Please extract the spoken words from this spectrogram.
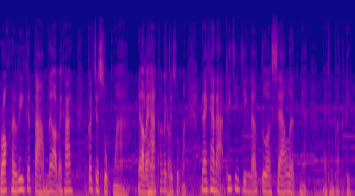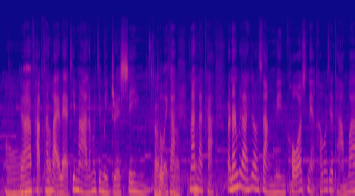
broccoli ก็ตามเนกออกไหมคะ ก็จะสุกมาเนกออกไหมครัคะบเขาก็ครัจะบสุกมา ในขณะที่จริง ๆ แล้วตัว salad เนี่ยหมายถึงผักดิบอ๋อ ใช่ไหมผักทั้คงรับหลายแหละที่มาแล้วมันจะมี dressing ครับถูกไหมครัคะบนั่นแหละค่ะวันนั้นเวลาที่เราสั่ง main course เนี่ยเขาก็จะถามว่า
